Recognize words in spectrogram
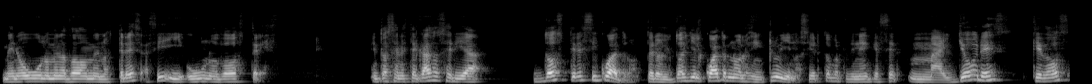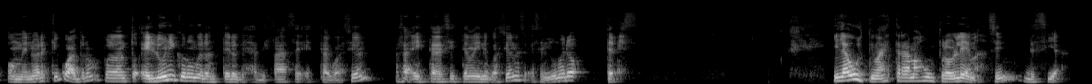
menos 1, menos 2, menos 3, así, y 1, 2, 3. Entonces, en este caso sería 2, 3 y 4, pero el 2 y el 4 no los incluyen, ¿no es cierto? Porque tienen que ser mayores que 2 o menores que 4. Por lo tanto, el único número entero que satisface esta ecuación, o sea, este sistema de inecuaciones, es el número 3. Y la última, esta era más un problema, ¿sí? Decía,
